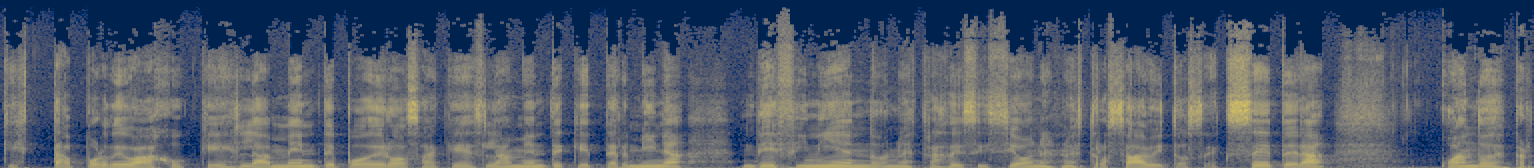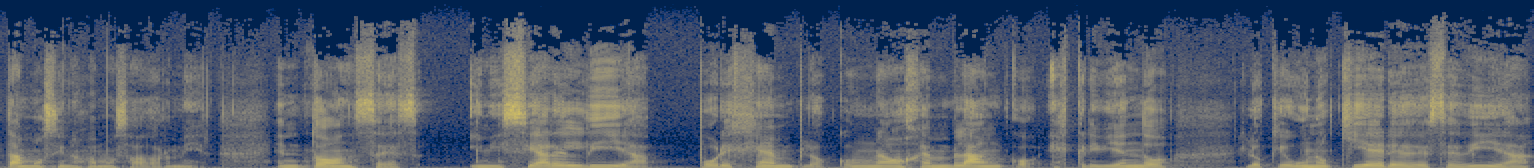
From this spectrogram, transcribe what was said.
que está por debajo, que es la mente poderosa, que es la mente que termina definiendo nuestras decisiones, nuestros hábitos, etcétera, cuando despertamos y nos vamos a dormir. Entonces, iniciar el día, por ejemplo, con una hoja en blanco, escribiendo lo que uno quiere de ese día,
